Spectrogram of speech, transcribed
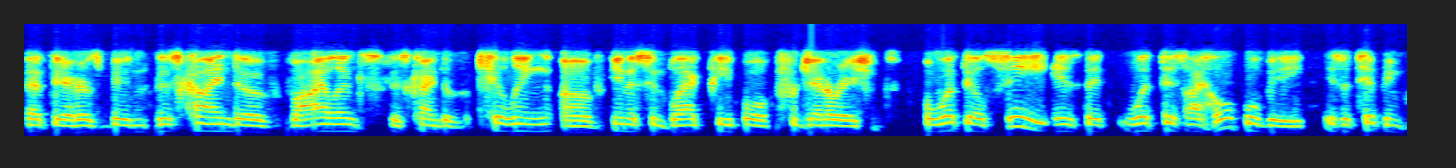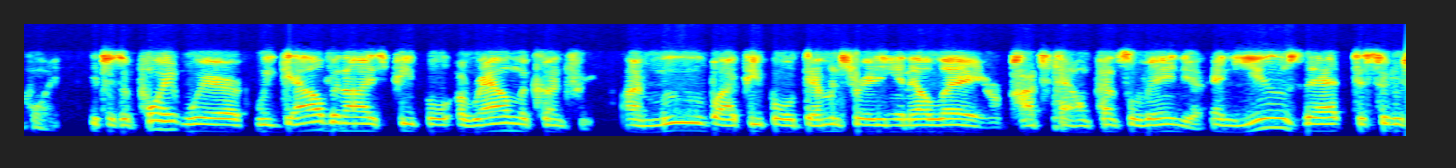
that there has been this kind of violence, this kind of killing of innocent black people for generations. But what they'll see is that what this, I hope, will be is a tipping point. It is a point where we galvanize people around the country I'm moved by people demonstrating in LA or Pottstown, Pennsylvania, and use that to sort of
